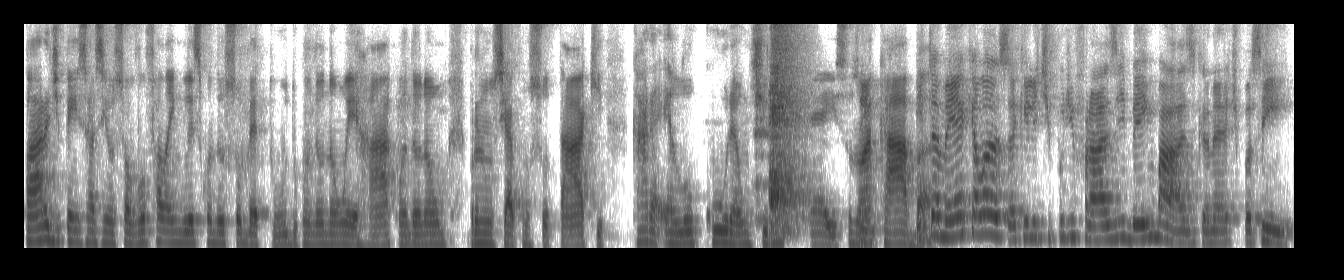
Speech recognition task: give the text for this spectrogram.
Para de pensar assim, eu só vou falar inglês quando eu souber tudo, quando eu não errar, quando eu não pronunciar com sotaque. Cara, é loucura, é um tiro de pé, isso não Sim. acaba. E também aquelas, aquele tipo de frase bem básica, né? Tipo assim,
